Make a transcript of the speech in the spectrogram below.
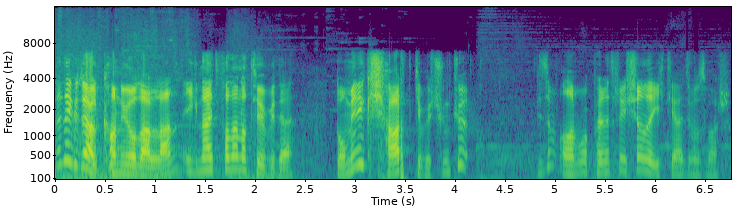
Ne de güzel kanıyorlar lan. Ignite falan atıyor bir de. Dominic şart gibi çünkü bizim armor penetration'a da ihtiyacımız var.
